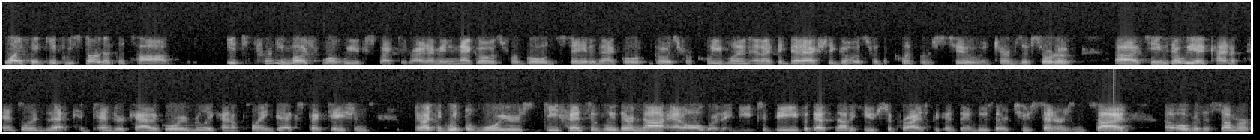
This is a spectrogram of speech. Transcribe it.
Well, I think if we start at the top, it's pretty much what we expected, right? I mean, and that goes for Golden State and that go- goes for Cleveland, and I think that actually goes for the Clippers too, in terms of sort of uh, teams that we had kind of penciled into that contender category, really kind of playing to expectations you know, I think with the Warriors defensively, they're not at all where they need to be, but that's not a huge surprise because they lose their two centers inside uh, over the summer.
